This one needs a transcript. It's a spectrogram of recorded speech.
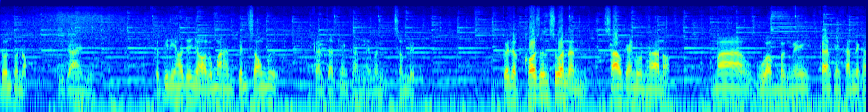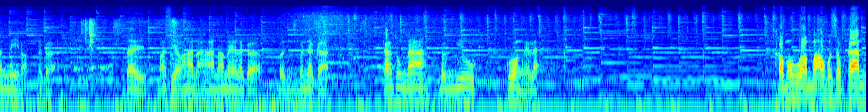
โดนผลเนาะปีกายนี่แต่ปีนี้เขาจะหย่อลงมาเป็นสองมือ การจัดแข่งขันให้มันสำเร็จ ก็จะขอเชิญชวนอันชาวแข่งนนท่าเนาะมาร่วมเบิ่งในการแข่งขันในครั้งนี้เนาะแล้วก็ได้มาเที่ยวห้านอาหารเนาะในแล้วก็เบิ่งบรรยากาศกลางทุ่งนาเบิ่งวิวกว้างนี่แหละเขามาห่วมมาเอาประสบการณ์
